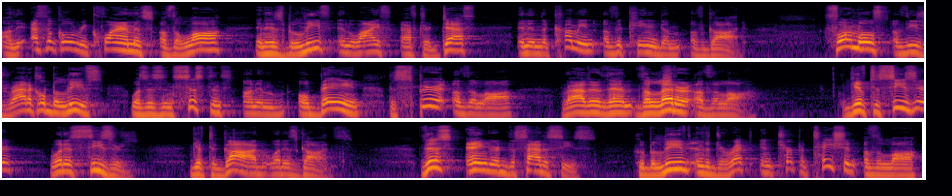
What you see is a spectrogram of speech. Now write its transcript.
on the ethical requirements of the law and his belief in life after death and in the coming of the kingdom of God. Foremost of these radical beliefs was his insistence on obeying the spirit of the law rather than the letter of the law. Give to Caesar what is Caesar's, give to God what is God's. This angered the Sadducees, who believed in the direct interpretation of the law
